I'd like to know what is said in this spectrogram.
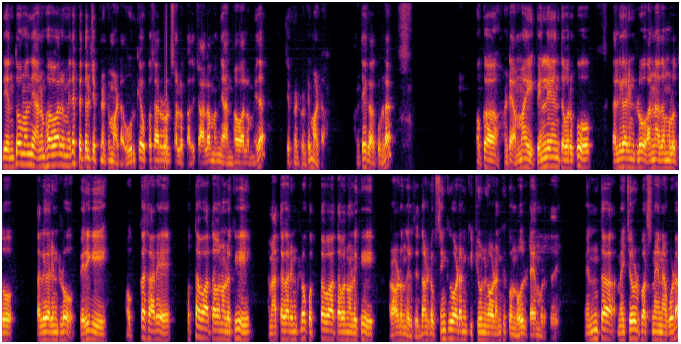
ఇది ఎంతో మంది అనుభవాల మీద పెద్దలు చెప్పినట్టు మాట. ఊరికే ఒక్కసారి రెండు సార్లు కాదు చాలా మంది అనుభవాల మీద చెప్పినటువంటి మాట. అంతేకాకుండా ఒక అంటే అమ్మాయి పెళ్ళయ్యేంత వరకు తల్లిగారింట్లో అన్నదమ్ములతో తల్లిగారింట్లో పెరిగి ఒక్కసారే కొత్త వాతావరణంలోకి ఆమె అత్తగారింట్లో కొత్త వాతావరణంలోకి రావడం జరుగుతుంది. దాంట్లో సింక్ కావడానికి ట్యూన్ కావడానికి కొన్ని రోజులు టైం పడుతుంది. ఎంత మెచ్యూర్డ్ పర్సన్ అయినా కూడా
